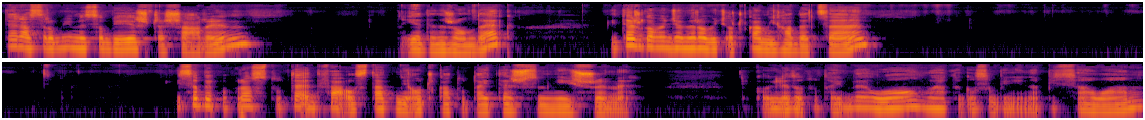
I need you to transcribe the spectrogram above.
Teraz robimy sobie jeszcze szarym jeden rządek i też go będziemy robić oczkami HDC. I sobie po prostu te dwa ostatnie oczka tutaj też zmniejszymy. Tylko ile to tutaj było, bo ja tego sobie nie napisałam.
